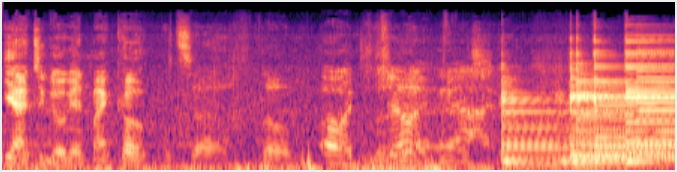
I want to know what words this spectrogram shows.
Yeah, to go get my coat. It's uh, a little. Oh, it's little- chilling. yeah, uh, yeah, it's-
